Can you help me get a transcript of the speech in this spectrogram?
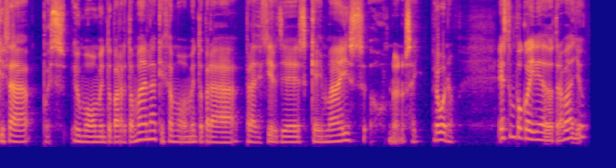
Quizá, pois, é un momento para retomala, quizá un momento para, para dicirlles que hai máis, ou non, non sei. Pero bueno, É un pouco a idea do traballo,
